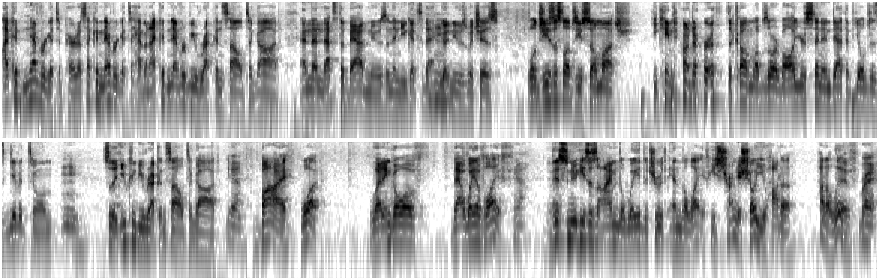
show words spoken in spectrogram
I could never get to paradise. I could never get to heaven. I could never be reconciled to God. And then that's the bad news. And then you get to that mm-hmm. good news, which is, well, Jesus loves you so much. He came down to earth to come absorb all your sin and death if you'll just give it to him mm. so that you can be reconciled to God. Yeah. By what? Letting go of that way of life. Yeah. This new, he says, I'm the way, the truth, and the life. He's trying to show you how to how to live. Right.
